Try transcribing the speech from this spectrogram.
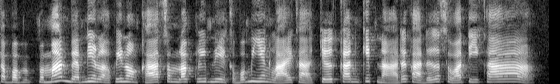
กับประมาณแบบนี้แหละพี่น้องคะสำหรับคลิปนี้กับว่ามียังหลายค่ะ เจอกันคลิปหนาเด้อค่ะเด้อสวัสดีค่ะ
